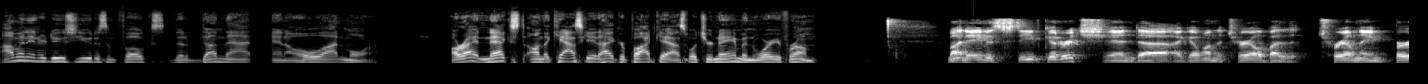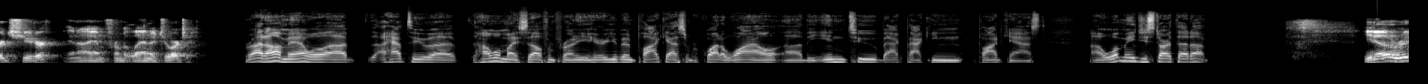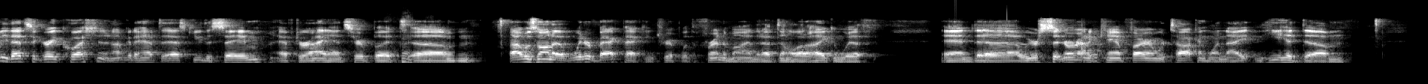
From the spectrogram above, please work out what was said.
I'm going to introduce you to some folks that have done that and a whole lot more. All right, next on the Cascade Hiker podcast, what's your name and where are you from? My name is Steve Goodrich, and uh, I go on the trail by the trail name Bird Shooter, and I am from Atlanta, Georgia. Right on, man. Well, uh, I have to uh, humble myself in front of you here. You've been podcasting for quite a while, uh, the Into Backpacking podcast. Uh, what made you start that up? You know, Rudy, that's a great question, and I'm going to have to ask you the same after I answer. But um, I was on a winter backpacking trip with a friend of mine that I've done a lot of hiking with, and uh, we were sitting around a campfire and we are talking one night, and he had um,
